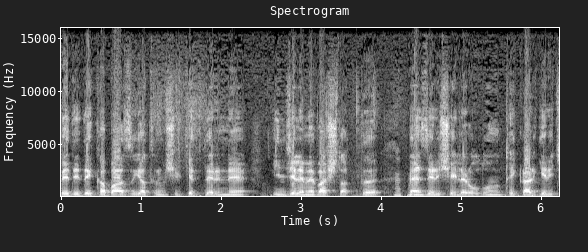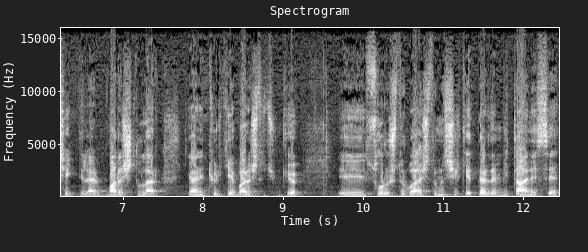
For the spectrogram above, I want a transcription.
BDDK bazı yatırım şirketlerini inceleme başlattı. Benzeri şeyler oldu. Onu tekrar geri çektiler, barıştılar. Yani Türkiye barıştı çünkü e, soruşturma açtığımız şirketlerden bir tanesi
